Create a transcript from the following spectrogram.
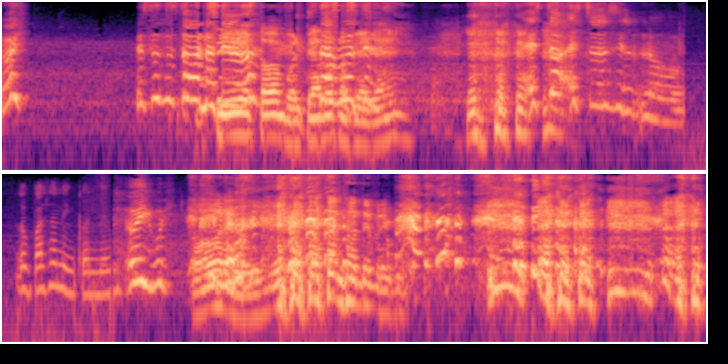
Uy. Estos no estaban así, Sí, ¿verdad? estaban volteados Estaban hacia volteados. allá. Esto, esto sí lo... Lo pasan en condena. Uy, güey. Órale. no te preocupes.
